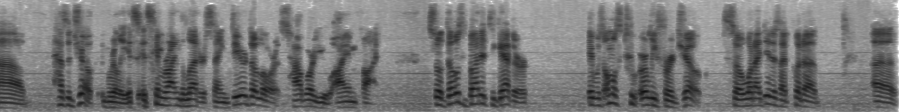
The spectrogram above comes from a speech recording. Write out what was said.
uh, has a joke. Really, it's it's him writing the letter saying, "Dear Dolores, how are you? I am fine." So those butted together. It was almost too early for a joke. So what I did is I put a, a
